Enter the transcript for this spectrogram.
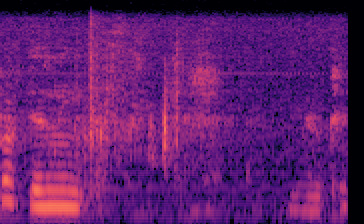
Fuck Disney. Okay.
